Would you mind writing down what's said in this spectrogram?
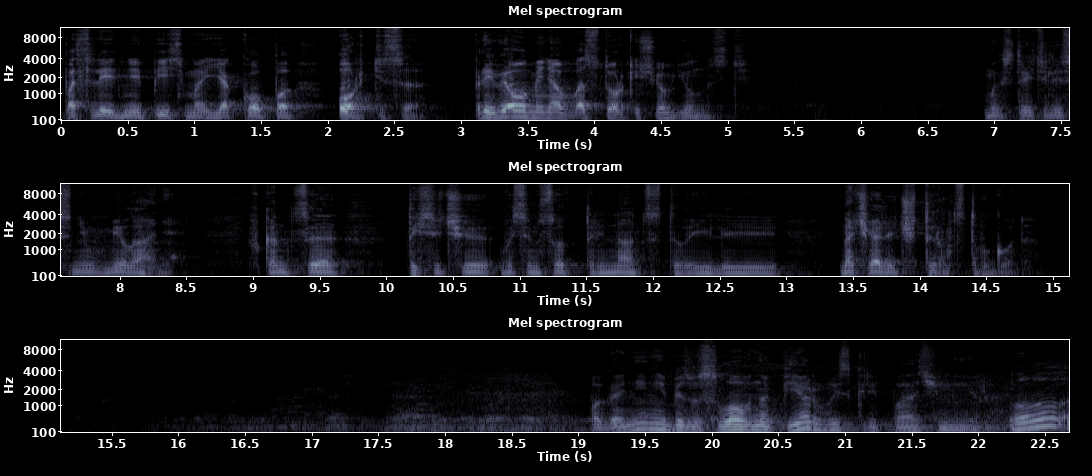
«Последние письма Якопа Ортиса» привел меня в восторг еще в юности. Мы встретились с ним в Милане в конце 1813 или начале 14 года. Паганини, безусловно, первый скрипач мира. О,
